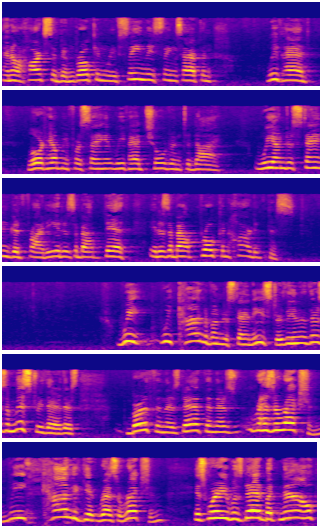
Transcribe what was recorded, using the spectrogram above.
and our hearts have been broken. We've seen these things happen. We've had, Lord help me for saying it, we've had children to die. We understand Good Friday. It is about death, it is about brokenheartedness. We, we kind of understand Easter. You know, there's a mystery there. There's birth and there's death and there's resurrection. We kind of get resurrection. It's where he was dead, but now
